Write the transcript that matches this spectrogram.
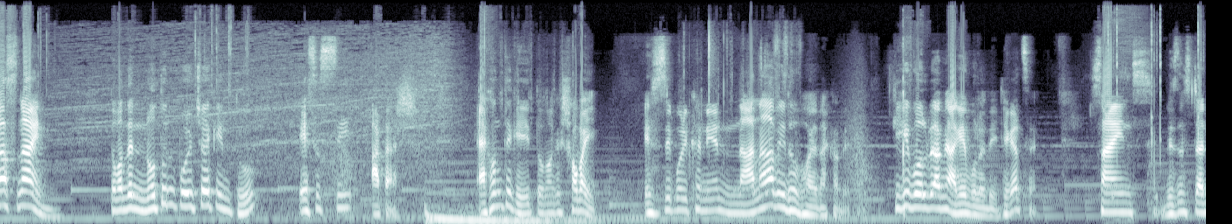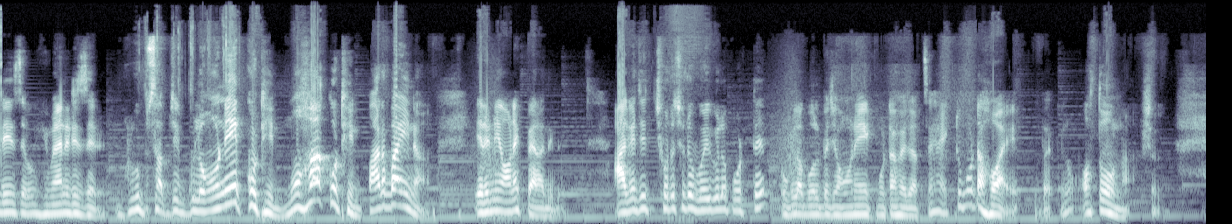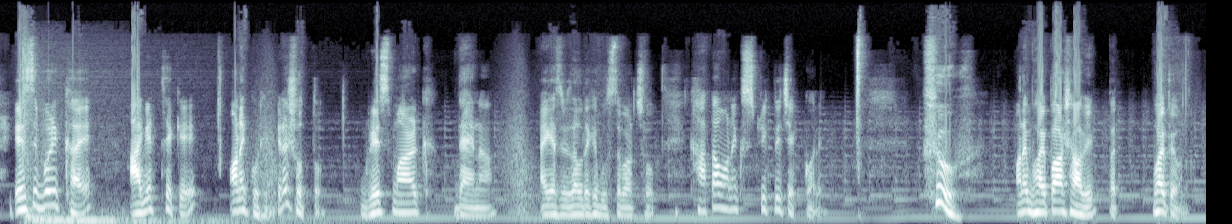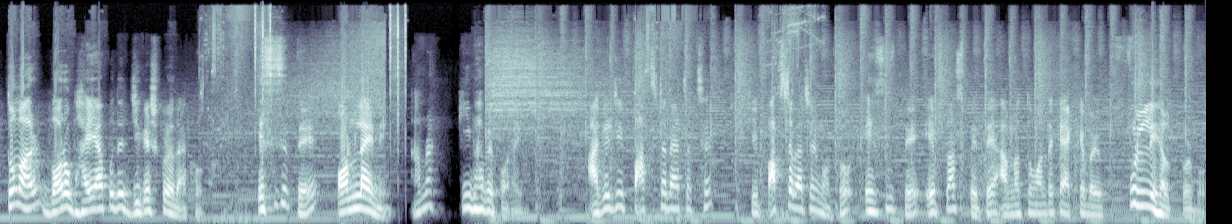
Class nine. তোমাদের নতুন পরিচয় কিন্তু এসএসসি আটাশ এখন থেকেই তোমাকে সবাই এসএসসি পরীক্ষা নিয়ে নানাবিধ ভয় দেখাবে। কি কি বলবে আমি আগে বলে দিই, ঠিক আছে? সায়েন্স বিজনেস স্টাডিজ এবং হিউম্যানিটিজের গ্রুপ সাবজেক্টগুলো অনেক কঠিন, মহা কঠিন, পারবাই না। এরা নিয়ে অনেক প্যারা দিবে। আগে যে ছোট ছোট বইগুলো পড়তে, ওগুলো বলবে যে অনেক মোটা হয়ে যাচ্ছে। হ্যাঁ একটু মোটা হয় অত না আসলে। এসএসসি পরীক্ষায় আগের থেকে অনেক কঠিন, এটা সত্য। গ্রেস মার্ক দেয় না। আই গেস রেজাল্ট দেখে বুঝতে পারছ। খাতা অনেক স্ট্রিক্টলি চেক করে। ফিউ অনেক ভয় পাওয়া স্বাভাবিক বাট ভয় পেও না। তোমার বড় ভাই আপুদের জিজ্ঞেস করে দেখো। এসএসসিতে অনলাইনে আমরা কীভাবে পড়াই? আগে যে পাঁচটা ব্যাচ আছে, সেই পাঁচটা ব্যাচের মতো এসএসসিতে এ প্লাস পেতে আমরা তোমাদেরকে একেবারে ফুললি হেল্প করব।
